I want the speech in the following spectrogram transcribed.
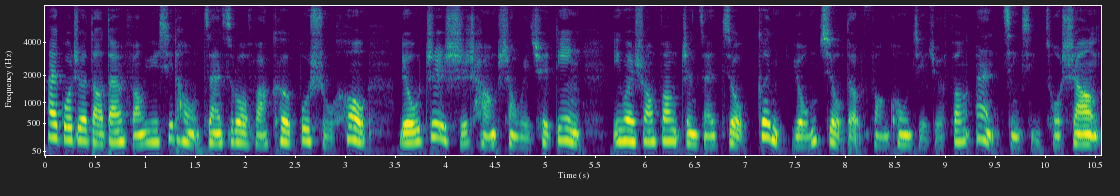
爱国者导弹防御系统在斯洛伐克部署后，留置时长尚未确定，因为双方正在就更永久的防空解决方案进行磋商。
